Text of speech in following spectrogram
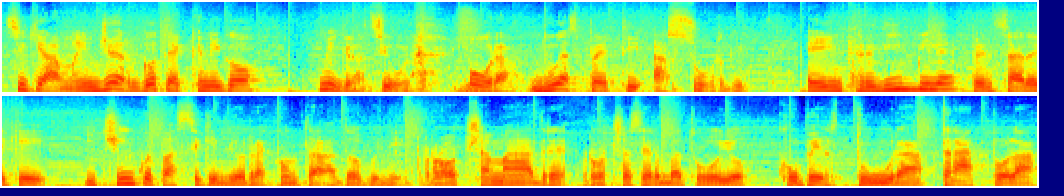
si chiama in gergo tecnico migrazione. Ora, due aspetti assurdi. È incredibile pensare che i cinque passi che vi ho raccontato, quindi roccia madre, roccia serbatoio, copertura, trappola,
